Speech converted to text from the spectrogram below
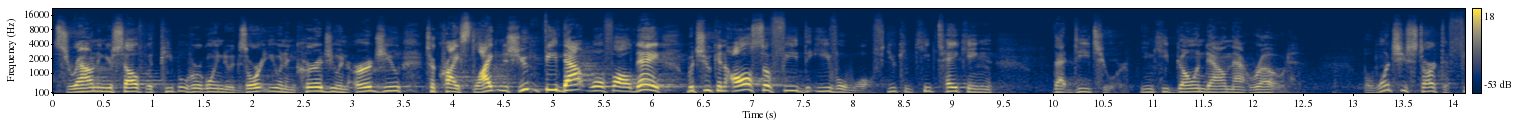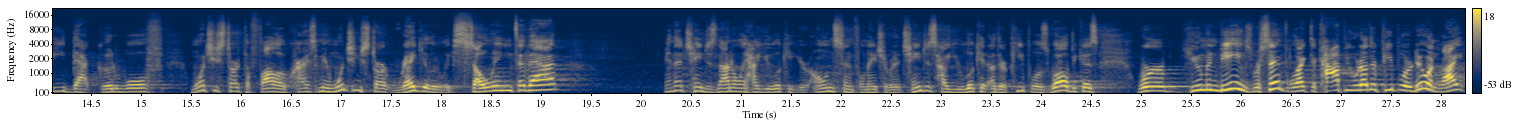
surrounding yourself with people who are going to exhort you and encourage you and urge you to Christ likeness. You can feed that wolf all day, but you can also feed the evil wolf. You can keep taking that detour, you can keep going down that road. But once you start to feed that good wolf, once you start to follow Christ, I mean, once you start regularly sowing to that, and that changes not only how you look at your own sinful nature, but it changes how you look at other people as well because we're human beings. We're sinful. We like to copy what other people are doing, right?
